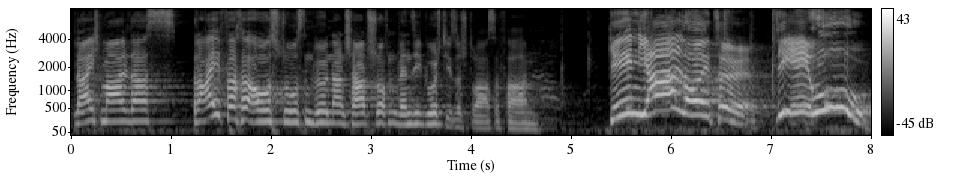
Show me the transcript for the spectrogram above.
gleich mal das Dreifache ausstoßen würden an Schadstoffen, wenn sie durch diese Straße fahren. Genial, Leute! Die EU!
